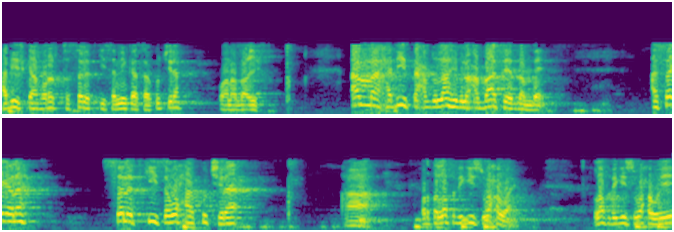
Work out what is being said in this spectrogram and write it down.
xadiiskaa horeta sanadkiisa ninkaasaa ku jira waana daciif. Amaa xadiidka cabdullaahi ibnu cabbaas ee dambe isagana sanadkiisa waxaa ku jira a horta lafdigiisu waxa waaye lafdigiisu waxa weeye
